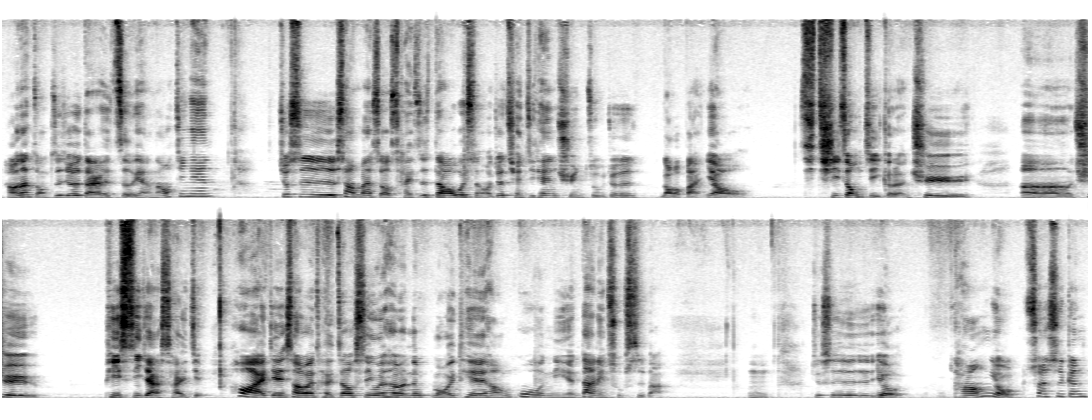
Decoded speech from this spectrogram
好，那总之就是大概是这样。然后今天就是上班时候才知道为什么，就前几天群主就是老板要。其中几个人去，呃，去 PC 加筛检，后来今天上班才知道，是因为他们那某一天好像过年大年初四吧，嗯，就是有。好像有算是跟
